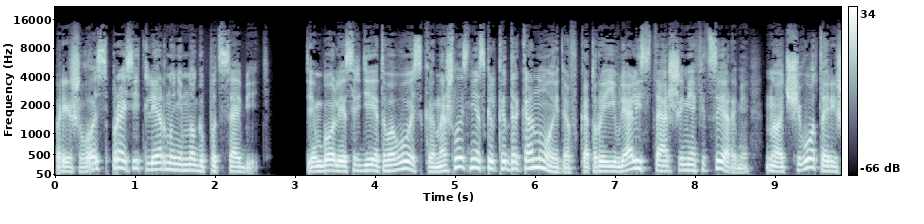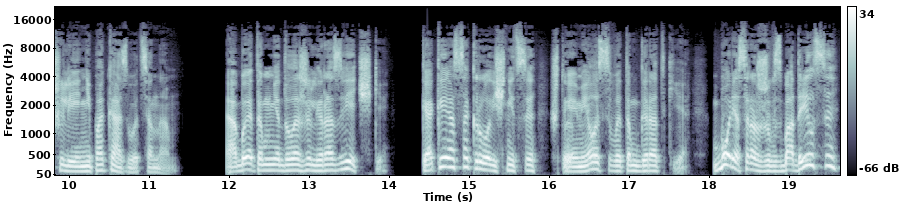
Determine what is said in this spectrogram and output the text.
Пришлось просить Лерну немного подсобить. Тем более среди этого войска нашлось несколько драконоидов, которые являлись старшими офицерами, но от чего-то решили не показываться нам. Об этом мне доложили разведчики, как и о сокровищнице, что имелось в этом городке. Боря сразу же взбодрился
